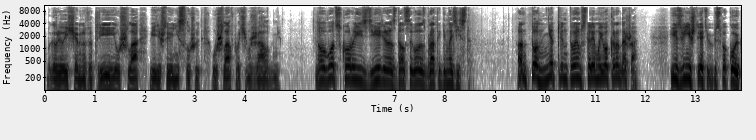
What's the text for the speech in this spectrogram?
поговорила еще минуты три и ушла, видя, что ее не слушают, ушла, впрочем, жалобами. Но вот скоро из двери раздался голос брата-гимназиста. «Антон, нет ли на твоем столе моего карандаша? Извини, что я тебя беспокою.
